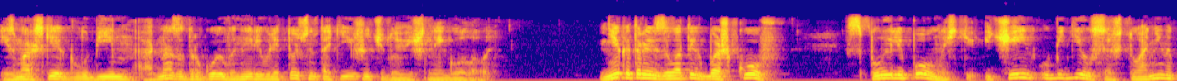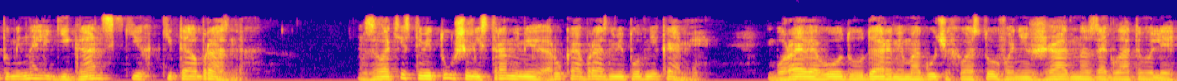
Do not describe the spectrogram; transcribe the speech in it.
из морских глубин одна за другой выныривали точно такие же чудовищные головы. Некоторые из золотых башков всплыли полностью, и Чейн убедился, что они напоминали гигантских китообразных, золотистыми тушами и странными рукообразными плавниками. Буравя воду ударами могучих хвостов, они жадно заглатывали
